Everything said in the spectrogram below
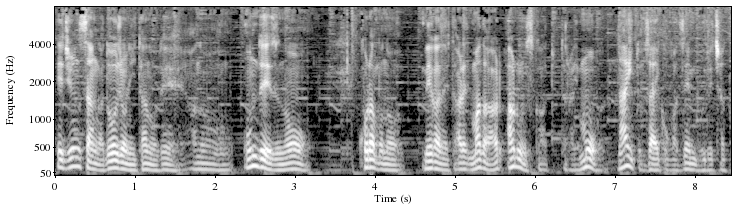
で純さんが道場にいたのであのオンデーズのコラボのメガネってあれまだあるあるんですか？って言ったらもうないと在庫が全部売れちゃって。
